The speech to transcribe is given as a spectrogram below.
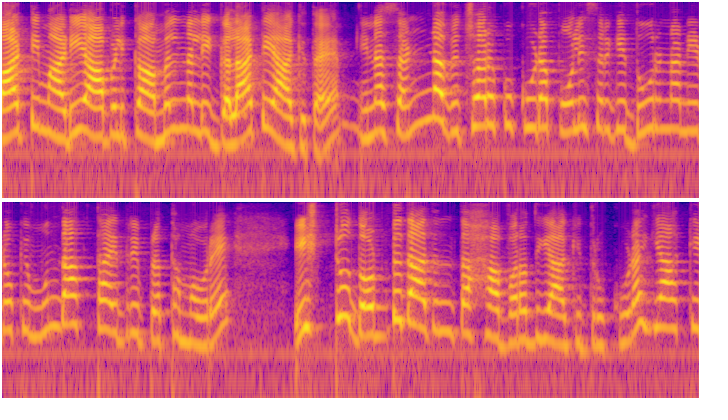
ಪಾರ್ಟಿ ಮಾಡಿ, ಆ ಬಳಿಕ ಅಮಲ್ನಲ್ಲಿ ಗಲಾಟೆ ಆಗಿದೆ. ಇನ್ನು ಸಣ್ಣ ವಿಚಾರಕ್ಕೂ ಕೂಡ ಪೊಲೀಸರಿಗೆ ದೂರನ್ನ ನೀಡೋಕೆ ಮುಂದಾಗ್ತಾ ಇದ್ರಿ ಪ್ರಥಮ್ ಅವರೇ. ಇಷ್ಟು ದೊಡ್ಡದಾದಂತಹ ವರದಿಯಾಗಿದ್ರೂ ಕೂಡ ಯಾಕೆ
